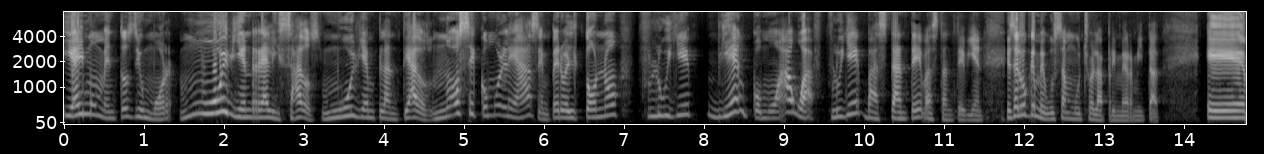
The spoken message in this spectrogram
Y hay momentos de humor muy bien realizados, muy bien planteados. No sé cómo le hacen, pero el tono fluye bien, como agua. Fluye bastante, bastante bien. Es algo que me gusta mucho la primera mitad. Eh,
